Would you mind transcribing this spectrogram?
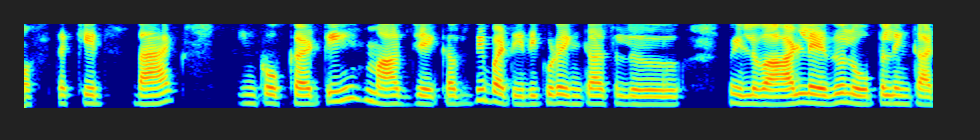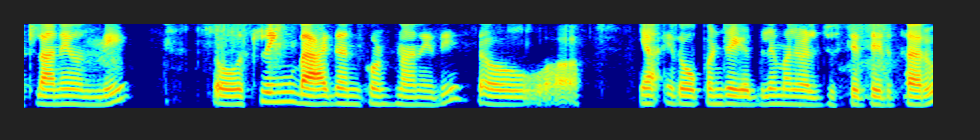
of the kids bags. ఇంకొకటి మార్క్ జేకబ్స్ది బట్ ఇది కూడా ఇంకా అసలు వీళ్ళు వాడలేదు. లోపల ఇంకా అట్లానే ఉంది. సో స్లింగ్ బ్యాగ్ అనుకుంటున్నాను ఇది. సో యా ఇది ఓపెన్ చేయొద్దులే మళ్ళీ వాళ్ళు చూస్తే తిడతారు.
